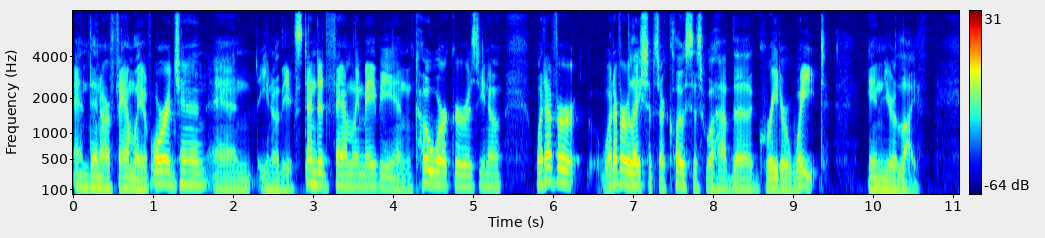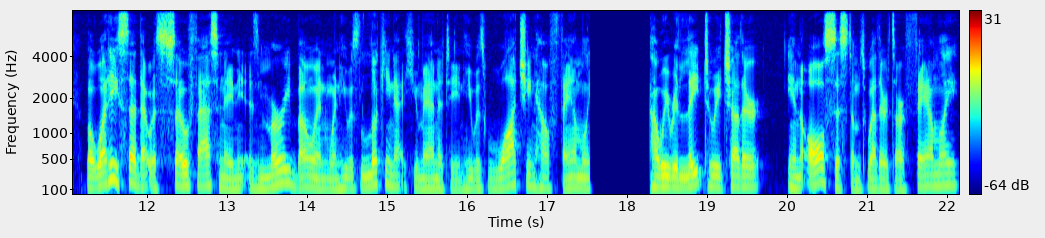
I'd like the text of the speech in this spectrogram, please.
And then our family of origin and, you know, the extended family maybe and coworkers, you know, whatever whatever relationships are closest will have the greater weight in your life. But what he said that was so fascinating is Murray Bowen, when he was looking at humanity and he was watching how family, how we relate to each other in all systems, whether it's our family,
